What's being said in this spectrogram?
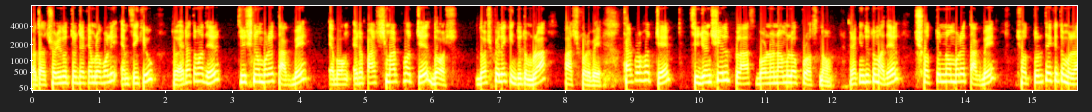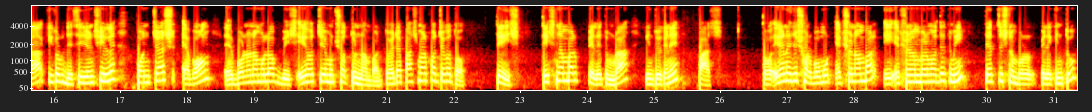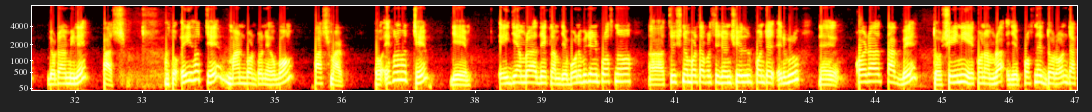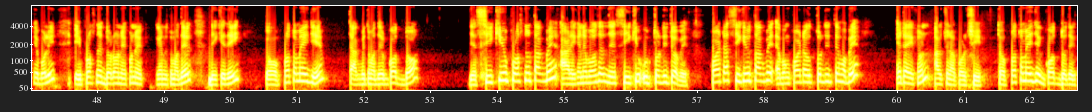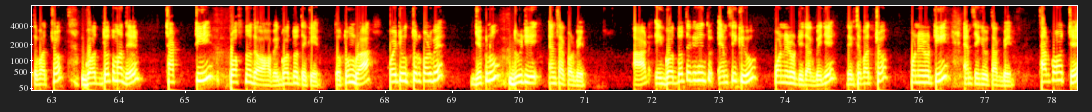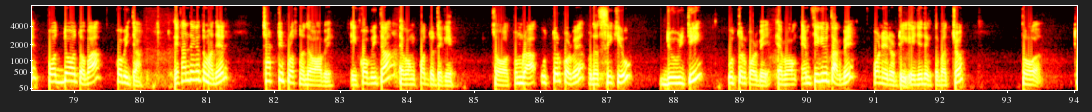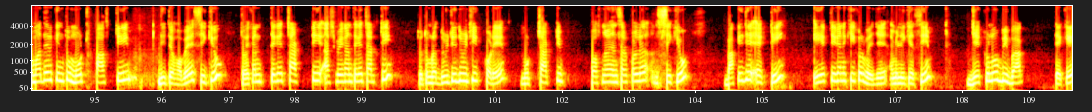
অর্থাৎ সঠিক উত্তর যাকে আমরা বলি এমসিকিউ তো এটা তোমাদের ত্রিশ নম্বরে থাকবে এবং এটা পাস মার্ক হচ্ছে দশ। দশ পেলে কিন্তু তোমরা পাস করবে। তারপর হচ্ছে সৃজনশীল প্লাস বর্ণনামূলক প্রশ্ন। এটা কিন্তু তোমাদের সত্তর নম্বরে থাকবে। সত্তর থেকে তোমরা কি করবে সৃজনশীল পঞ্চাশ এবং বর্ণনামূলক বিশ এই হচ্ছে মোট সত্তর নাম্বার। তো এটা পাস মার্ক হচ্ছে কত? তেইশ। তেইশ নাম্বার পেলে তোমরা কিন্তু এখানে পাস তো এখানে যে সর্বমোট একশো নাম্বার, এই একশো নাম্বারের মধ্যে তুমি তেত্রিশ নম্বর পেলে কিন্তু দুটা মিলে পাস তো এই হচ্ছে মান বন্টন এবং পাস মার্ক তো এখন হচ্ছে যে এই যে আমরা দেখলাম যে বর্ণবিজনী প্রশ্ন ত্রিশ নম্বর, তারপর সৃজনশীল পঞ্চাশ এগুলো কয়টা থাকবে? তো সেই নিয়ে এখন আমরা যে প্রশ্নের ধরন, যাকে বলি, এই প্রশ্নের ধরন এখন এখানে তোমাদের দেখে দেই। তো প্রথমে এই যে থাকবে তোমাদের গদ্য, যে সিকিউ প্রশ্ন থাকবে, আর এখানে বলছে যে সিকিউ উত্তর দিতে হবে। কয়টা সিকিউ থাকবে এবং কয়টা উত্তর দিতে হবে, এটা এখন আলোচনা করছি। তো প্রথমে এই যে গদ্য দেখতে পাচ্ছ, গদ্য তোমাদের চারটি প্রশ্ন দেওয়া হবে গদ্য থেকে। তো তোমরা কয়টি উত্তর করবে? যে কোনো দুইটি অ্যান্সার করবে। আর এই গদ্য থেকে কিন্তু এমসিকিউ পনেরোটি থাকবে। যে দেখতে পাচ্ছ, পনেরোটি এমসিকিউ থাকবে। তারপর হচ্ছে পদ্য অথবা কবিতা। এখান থেকে তোমাদের চারটি প্রশ্ন দেওয়া হবে এই কবিতা এবং পদ্য থেকে। তো তোমরা উত্তর করবে, অর্থাৎ সিকিউ দুইটি উত্তর করবে এবং এমসিকিউ থাকবে পনেরোটি। এই যে দেখতে পাচ্ছ, তো তোমাদের কিন্তু মোট পাঁচটি দিতে হবে সিকিউ তো এখান থেকে চারটি আসবে, এখান থেকে চারটি। তো তোমরা দুইটি দুইটি করে মোট চারটি প্রশ্ন অ্যান্সার করলে সিকিউ বাকি যে একটি, এই একটি এখানে কি করবে? যে আমি লিখেছি যে কোনো বিভাগ থেকে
